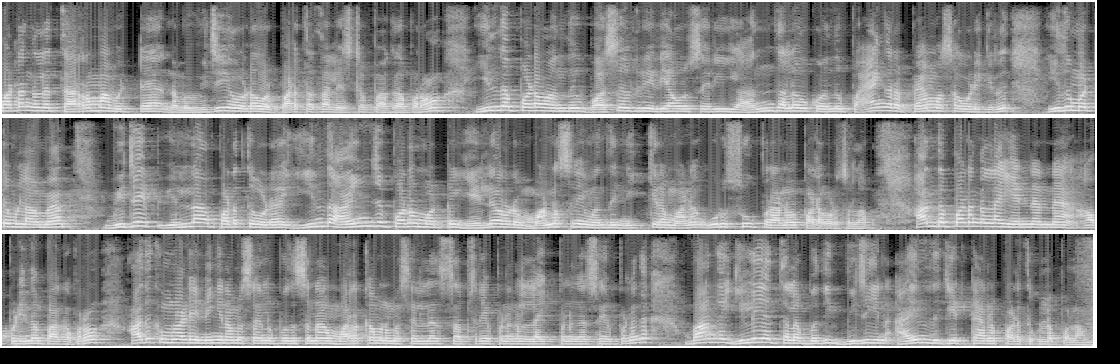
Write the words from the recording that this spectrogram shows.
படங்களை தரமாக விட்ட நம்ம விஜயோட ஒரு படத்தை தான் லிஸ்ட்டை பார்க்க போகிறோம் இந்த படம் வந்து வசூல் ரீதியாகவும் சரி அந்த அளவுக்கு வந்து பயங்கர ஃபேமஸாக ஓடிக்கிறது. இது மட்டும் இல்லாமல் விஜய் எல்லா படத்தோட இந்த அஞ்சு படம் மட்டும் எல்லாரோட மனசுலையும் வந்து நிற்கிறமான ஒரு சூப்பரான ஒரு படம் கூட சொல்லலாம். அந்த படங்கள்லாம் என்னென்ன அப்படின்னு தான் பார்க்க போகிறோம் அதுக்கு முன்னாடி நீங்கள் நம்ம சேனல் புதுசுனா மறக்காமல் நம்ம சேனலில் சப்ஸ்கிரைப் பண்ணுங்கள் லைக் பண்ணுங்கள் ஷேர் பண்ணுங்கள் வாங்க இளைய தளபதி விஜயின் ஐந்து கிட்டான படத்துக்குள்ளே போகலாம்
